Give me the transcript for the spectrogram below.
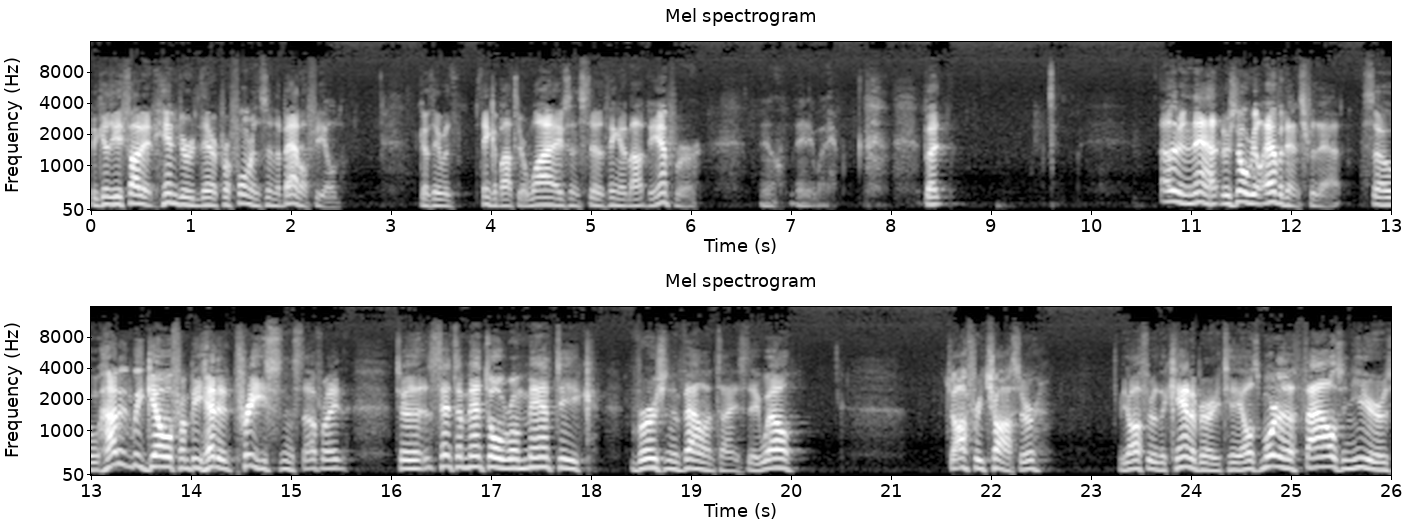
because he thought it hindered their performance in the battlefield because they would think about their wives instead of thinking about the emperor. You know, anyway. But other than that, there's no real evidence for that. So, how did we go from beheaded priests and stuff, right, to sentimental, romantic version of Valentine's Day? Well, Geoffrey Chaucer, the author of the Canterbury Tales, more than a thousand years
